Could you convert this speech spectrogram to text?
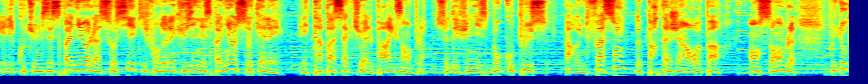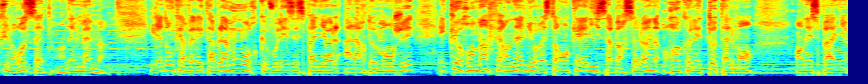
et les coutumes espagnoles associées qui font de la cuisine espagnole ce qu'elle est. Les tapas actuels, par exemple, se définissent beaucoup plus par une façon de partager un repas ensemble plutôt qu'une recette en elle-même. Il y a donc un véritable amour que vous les Espagnols à l'art de manger et que Romain Fernel du restaurant Caelis à Barcelone reconnaît totalement. En Espagne,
